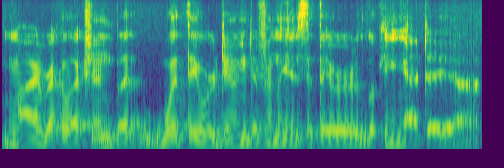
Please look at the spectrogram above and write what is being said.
my recollection, but what they were doing differently is that they were looking at a uh,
